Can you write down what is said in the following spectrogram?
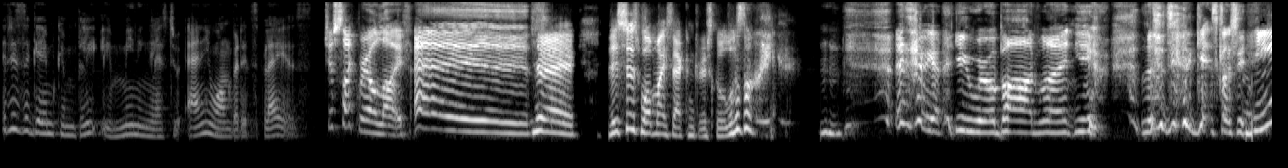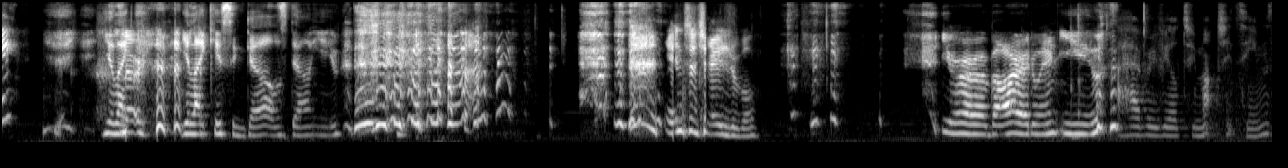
It is a game completely meaningless to anyone but its players. Just like real life. Hey! Yeah, this is what my secondary school was like. you were a bard, weren't you? Gets closer. Me? You like No. you like kissing girls, don't you? Interchangeable. You were a bard, weren't you? I have revealed too much, it seems.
